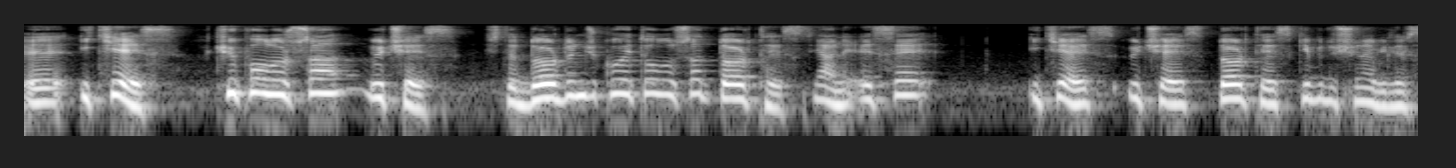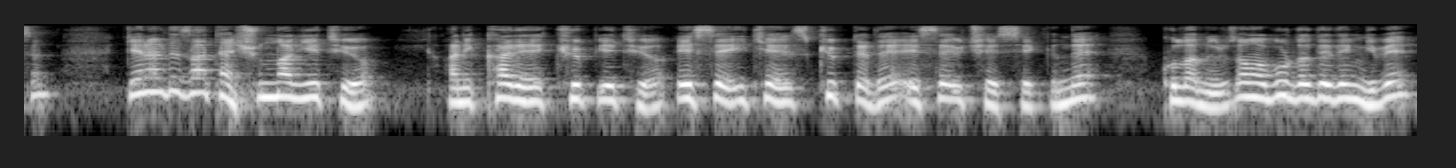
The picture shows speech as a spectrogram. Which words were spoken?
e, 2s, küp olursa 3s. İşte dördüncü kuvveti olursa 4s. Yani s'e 2s, 3s, 4s gibi düşünebilirsin. Genelde zaten şunlar yetiyor. Hani kare, küp yetiyor. s'e 2s, küpte de s'e 3s şeklinde kullanıyoruz. Ama burada dediğim gibi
